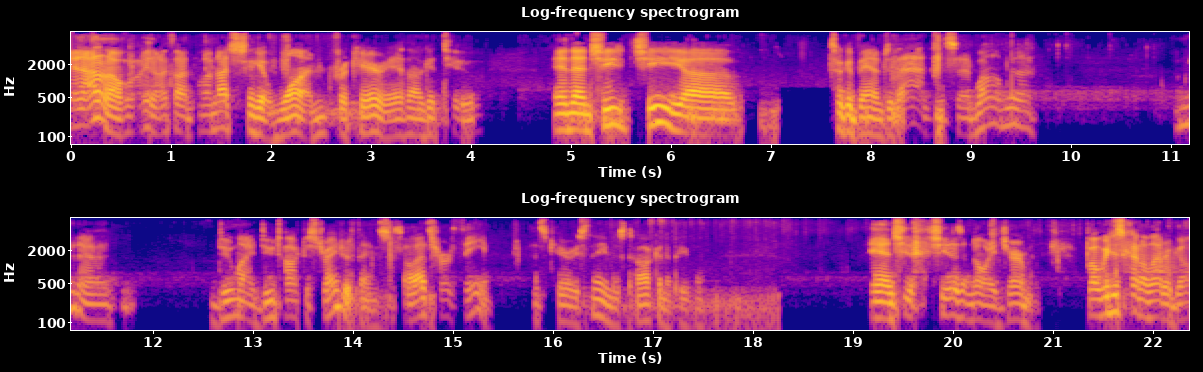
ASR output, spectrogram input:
And I don't know, you know, I thought, well, I'm not just gonna get one for Kerrie. I thought I'll get two. And then she she uh, took advantage of that and said, "Well, I'm gonna I'm gonna do my do talk to stranger things." So that's her theme. That's Kerrie's theme is talking to people, and she she doesn't know any German, but we just kind of let her go.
